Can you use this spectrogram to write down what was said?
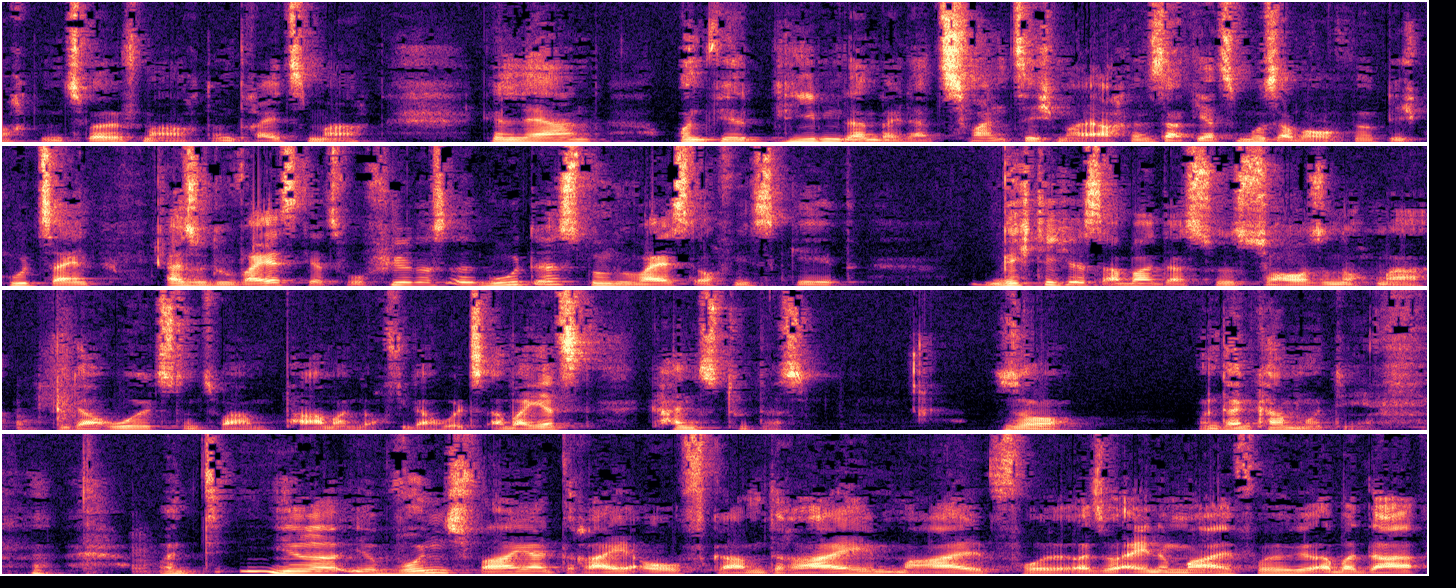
acht und zwölf mal acht und dreizehn mal acht gelernt. Und wir blieben dann bei der 20 mal acht. Und sagt, jetzt muss aber auch wirklich gut sein. Also du weißt jetzt, wofür das gut ist und du weißt auch, wie es geht. Wichtig ist aber, dass du es zu Hause nochmal wiederholst und zwar ein paar Mal noch wiederholst. Aber jetzt kannst du das. So. Und dann kam Mutti. Und ihre, ihr Wunsch war ja drei Aufgaben, drei Malfolge, also eine Malfolge, aber da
